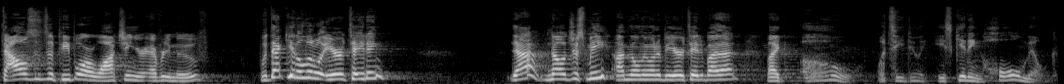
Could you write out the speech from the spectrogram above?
thousands of people are watching your every move? Would that get a little irritating? Yeah? No, just me? I'm the only one to be irritated by that? Like, oh, what's he doing? He's getting whole milk.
